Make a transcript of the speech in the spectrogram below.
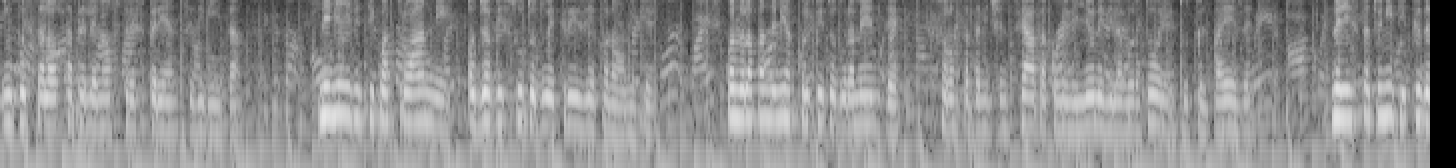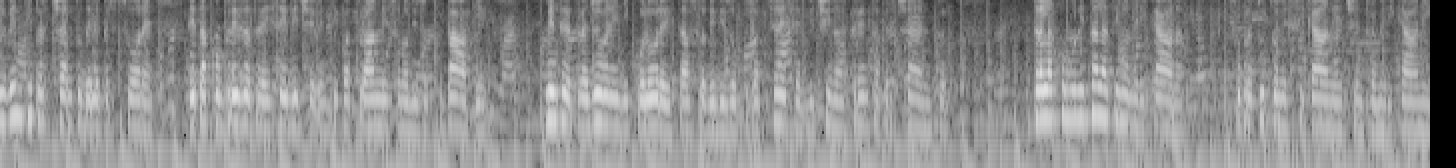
in questa lotta per le nostre esperienze di vita. Nei miei 24 anni ho già vissuto due crisi economiche, quando la pandemia ha colpito duramente, sono stata licenziata come milioni di lavoratori in tutto il paese. Negli Stati Uniti più del 20% delle persone d'età compresa tra i 16 e i 24 anni sono disoccupati, mentre tra i giovani di colore il tasso di disoccupazione si avvicina al 30%. Tra la comunità latinoamericana, soprattutto messicani e centroamericani,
